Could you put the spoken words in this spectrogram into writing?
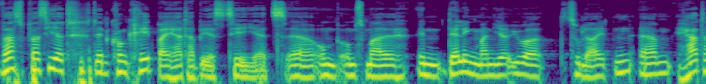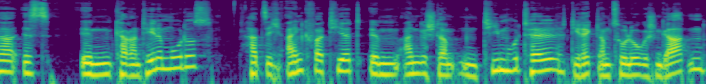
Was passiert denn konkret bei Hertha BSC jetzt, äh, um es mal in Delling-Manier überzuleiten? Ähm, Hertha ist in Quarantänemodus hat sich einquartiert im angestammten Teamhotel direkt am Zoologischen Garten.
